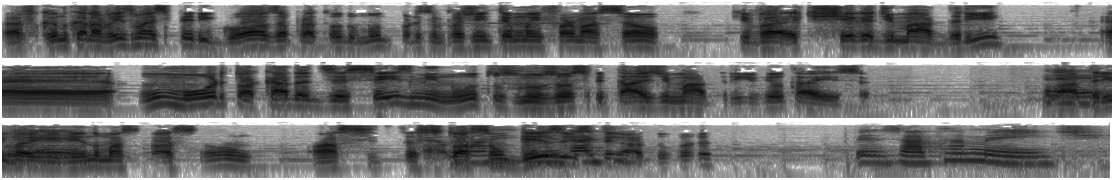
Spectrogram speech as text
vai ficando cada vez mais perigosa para todo mundo. Por exemplo, a gente tem uma informação que, vai, que chega de Madrid: é, um morto a cada 16 minutos nos hospitais de Madrid, viu, Thaisa? É, Madrid vai é. vivendo uma situação, uma é situação uma desesperadora. Exatamente.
